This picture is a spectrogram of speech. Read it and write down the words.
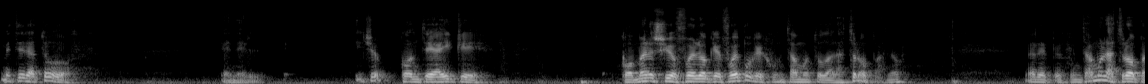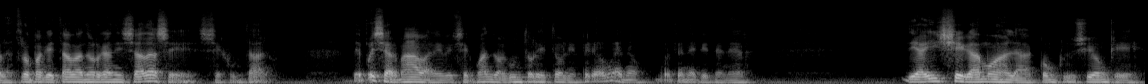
meter a todos en el... Y yo conté ahí que comercio fue lo que fue porque juntamos todas las tropas, ¿no? Juntamos las tropas, las tropas que estaban organizadas se, se juntaron. Después se armaba de vez en cuando algún tole-tole, pero bueno, vos tenés que tener. De ahí llegamos a la conclusión que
